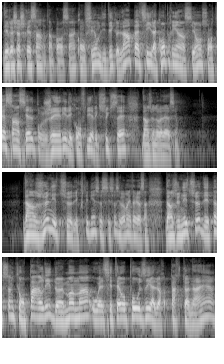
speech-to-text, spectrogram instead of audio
Des recherches récentes, en passant, confirment l'idée que l'empathie et la compréhension sont essentielles pour gérer les conflits avec succès dans une relation. Dans une étude, écoutez bien ceci, ça c'est vraiment intéressant. Dans une étude, les personnes qui ont parlé d'un moment où elles s'étaient opposées à leur partenaire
